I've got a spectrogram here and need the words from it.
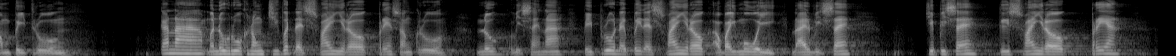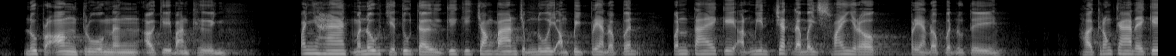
អំពីទ្រង់កាលណាមនុស្សរស់ក្នុងជីវិតដែលស្វែងរកព្រះសង្គ្រោះនោះវិសេសណាស់ ពីព្រោះនៅពេលដែលស្វែងរកអ្វីមួយដែលវិសេសជាពិសេសគឺស្វែងរកព្រះនោះព្រះអង្គទ្រង់នឹងឲ្យគេបានឃើញបញ្ហាមនុស្សជាទូទៅគឺគេចង់បានជំនួយអំពីព្រះដ៏ពិតប៉ុន្តែគេអត់មានចិត្តដើម្បីស្វែងរកព្រះដ៏ពិតនោះទេ ហើយក្នុងការដែលគេ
